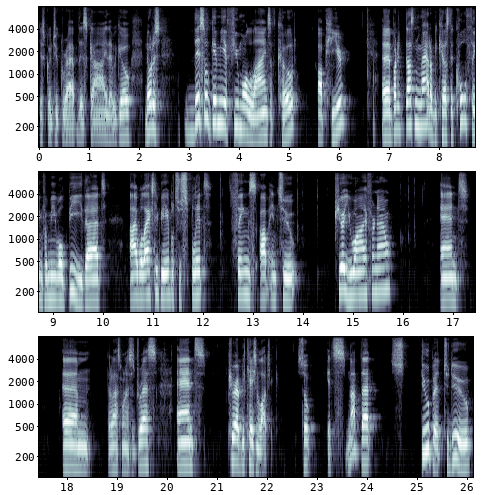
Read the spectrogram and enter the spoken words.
Just going to grab this guy, there we go. Notice this will give me a few more lines of code up here, uh, but it doesn't matter because the cool thing for me will be that I will actually be able to split things up into pure UI for now, and um, the last one is address, and pure application logic. So it's not that stupid to do,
